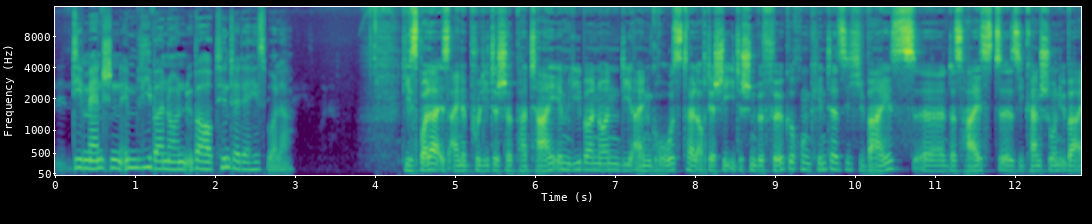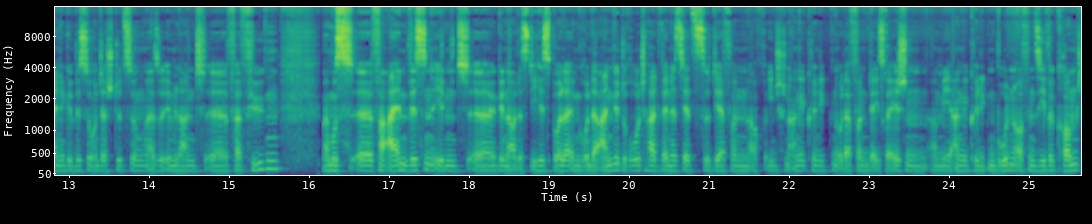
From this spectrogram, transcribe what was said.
die Menschen im Libanon überhaupt hinter der Hezbollah? Die Hisbollah ist eine politische Partei im Libanon, die einen Großteil auch der schiitischen Bevölkerung hinter sich weiß. Äh, das heißt, äh, sie kann schon über eine gewisse Unterstützung also im Land äh, verfügen. Man muss vor allem wissen eben genau, dass die Hisbollah im Grunde angedroht hat, wenn es jetzt zu der von auch Ihnen schon angekündigten oder von der israelischen Armee angekündigten Bodenoffensive kommt,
